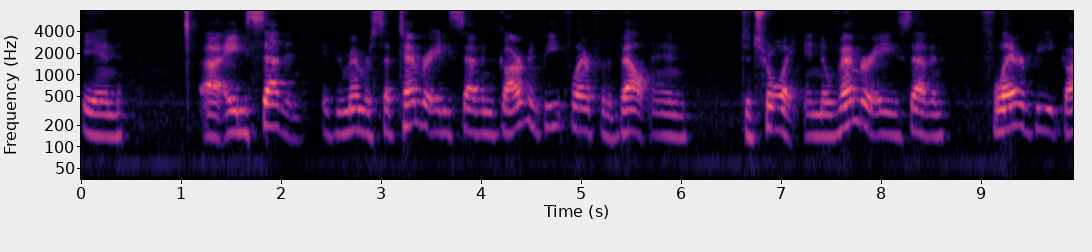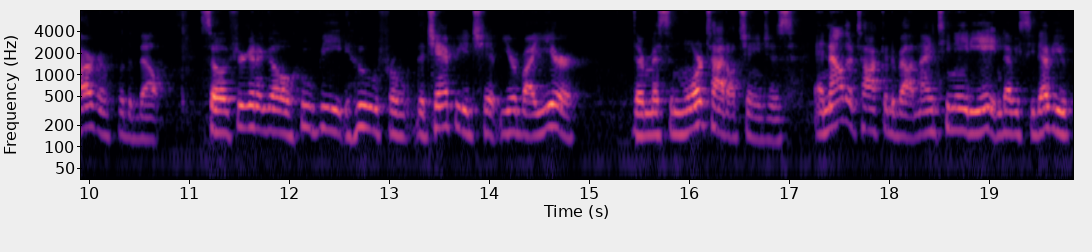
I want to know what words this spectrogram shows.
in uh, 87. If you remember, September 87, Garvin beat Flair for the belt in Detroit. In November 87, Flair beat Garvin for the belt. So if you're going to go who beat who for the championship year by year, they're missing more title changes. And now they're talking about 1988 in WCW,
